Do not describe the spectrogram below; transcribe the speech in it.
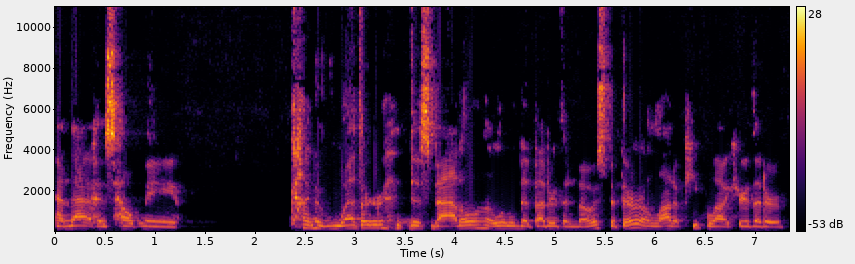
And that has helped me kind of weather this battle a little bit better than most. But there are a lot of people out here that are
